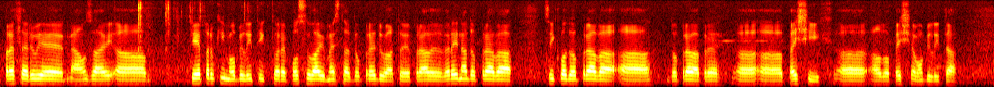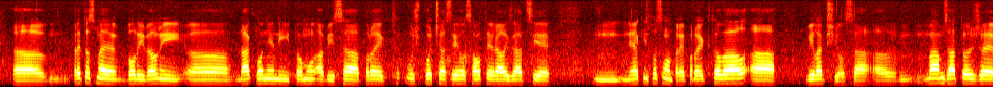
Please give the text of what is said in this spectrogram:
preferuje naozaj tie prvky mobility, ktoré posúvajú mesta dopredu a to je práve verejná doprava, cyklodoprava a doprava pre peších alebo pešia mobilita. Preto sme boli veľmi naklonení tomu, aby sa projekt už počas jeho samotnej realizácie nejakým spôsobom preprojektoval a vylepšil sa. Mám za to, že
